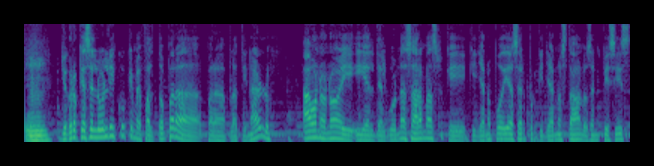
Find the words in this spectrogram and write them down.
Ujú. yo creo que es el único que me faltó para, para platinarlo. Ah, bueno, no, y, y el de algunas armas que, que ya no podía hacer porque ya no estaban los NPCs,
